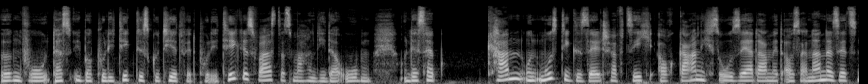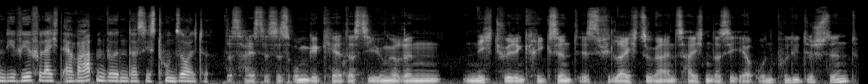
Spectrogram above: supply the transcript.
irgendwo, das über Politik diskutiert wird. Politik ist was, das machen die da oben. Und deshalb kann und muss die Gesellschaft sich auch gar nicht so sehr damit auseinandersetzen, wie wir vielleicht erwarten würden, dass sie es tun sollte. Das heißt, es ist umgekehrt, dass die Jüngeren nicht für den Krieg sind, ist vielleicht sogar ein Zeichen, dass sie eher unpolitisch sind?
